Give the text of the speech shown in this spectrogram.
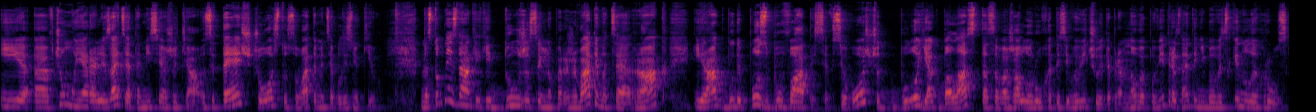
І е, в чому моя реалізація та місія життя? Оце те, що стосуватиметься близнюків. Наступний знак, який дуже сильно переживатиме, це рак, і рак буде позбуватися всього, що було як баласт та заважало рухатись. І ви відчуєте прям нове повітря, знаєте, ніби ви скинули груз.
